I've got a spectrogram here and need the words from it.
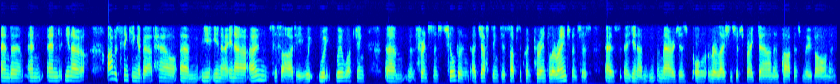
and um, and and you know, I was thinking about how um, you, you, know in our own society we, we we're watching, um, for instance, children adjusting to subsequent parental arrangements as as uh, you know marriages or relationships break down and partners move on, and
